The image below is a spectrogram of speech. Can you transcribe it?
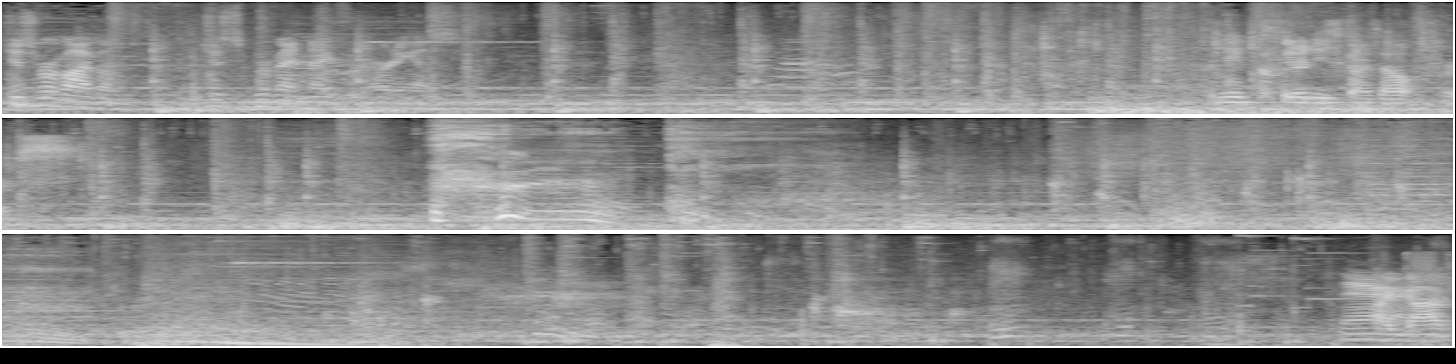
Just revive him. Just to prevent Knight from hurting us. I need to clear these guys out first. There. I got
